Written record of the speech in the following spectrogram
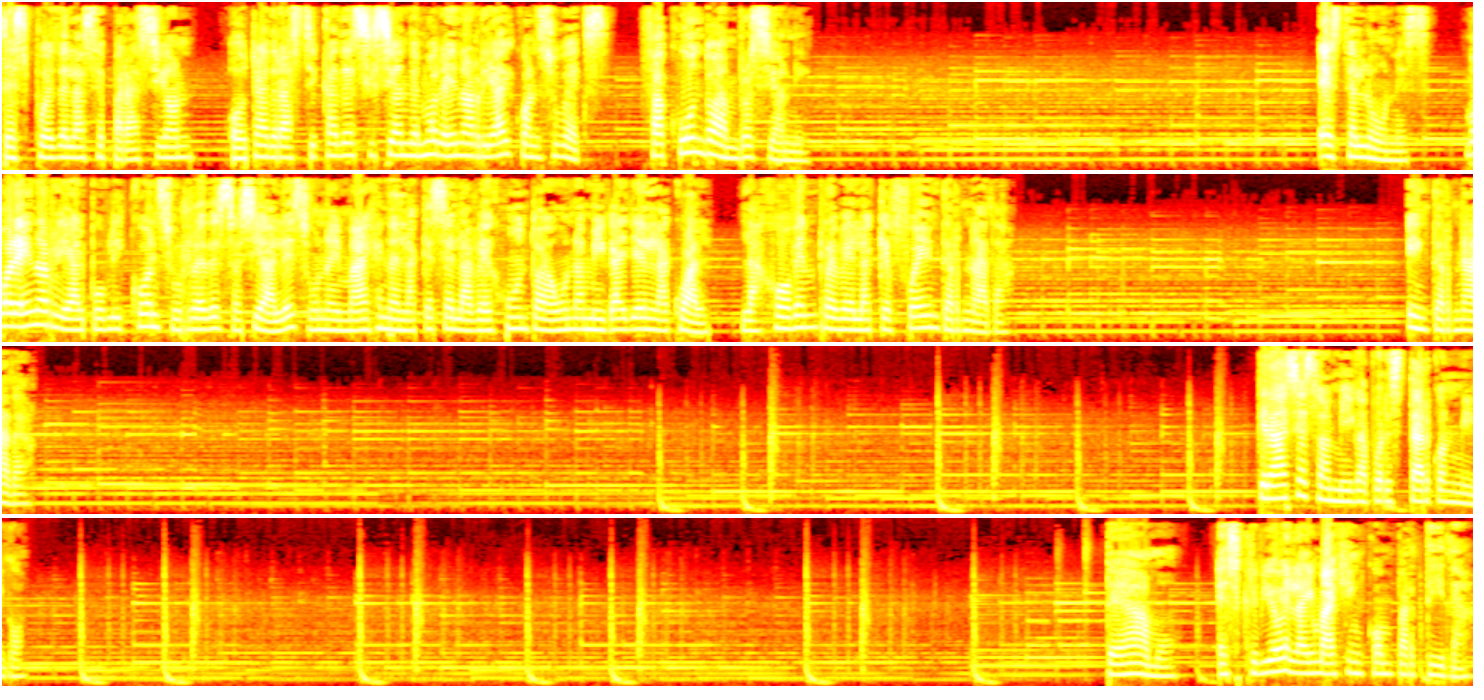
después de la separación, otra drástica decisión de Morena Real con su ex, Facundo Ambrosioni. Este lunes, Morena Real publicó en sus redes sociales una imagen en la que se la ve junto a una amiga y en la cual, la joven revela que fue internada. Internada. Gracias amiga por estar conmigo. Te amo, escribió en la imagen compartida.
